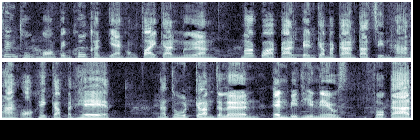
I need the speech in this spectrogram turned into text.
ซึ่งถูกมองเป็นคู่ขัดแย้งของฝ่ายการเมือง มากกว่าการเป็นกรรมการตัดสินหาทางออกให้กับประเทศนัทวุฒิกล่ำเจริญ NBT News โฟกัส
